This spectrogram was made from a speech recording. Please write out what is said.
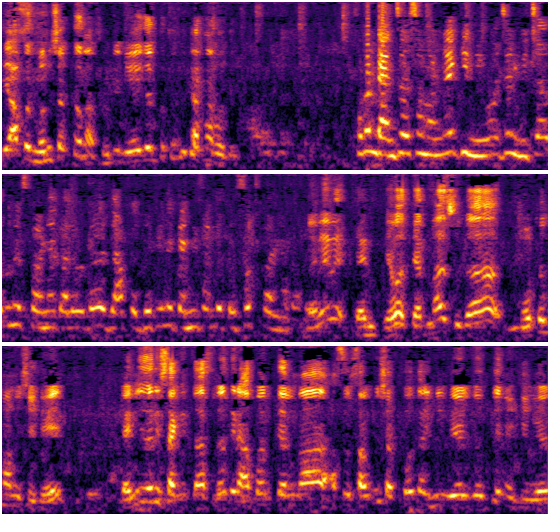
ते आपण म्हणू शकतो ना. शेवटी नियोजन तर तुम्ही करणार होते. पण त्यांचं असं म्हणणं आहे की नियोजन विचारूनच करण्यात आलं होतं. ज्या पद्धतीने त्यांनी सांगितलं तसंच करण्यात आलं. नाही नाही तेव्हा त्यांना सुद्धा मोठं माणूस येते त्यांनी जरी सांगितलं असलं तरी आपण त्यांना असं सांगू शकतो तर ही वेळ योग्य नाही ती वेळ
